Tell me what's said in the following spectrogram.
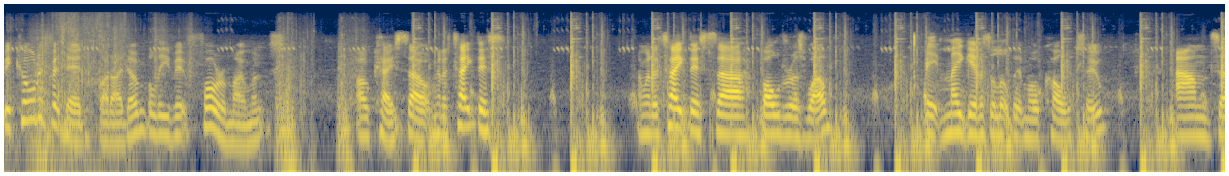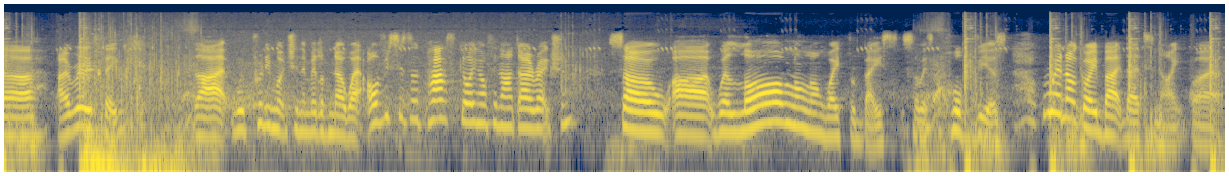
Be cool if it did, but I don't believe it for a moment. Okay, so I'm going to take this. I'm going to take this uh, boulder as well. It may give us a little bit more coal too, and uh, I really think that we're pretty much in the middle of nowhere. Obviously, there's a path going off in that direction. So, uh, we're long, long, long way from base, so it's obvious we're not going back there tonight. But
